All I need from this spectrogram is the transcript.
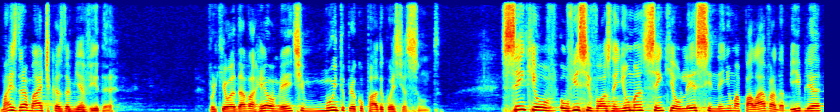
mais dramáticas da minha vida porque eu andava realmente muito preocupado com este assunto. Sem que eu ouvisse voz nenhuma, sem que eu lesse nenhuma palavra da Bíblia,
